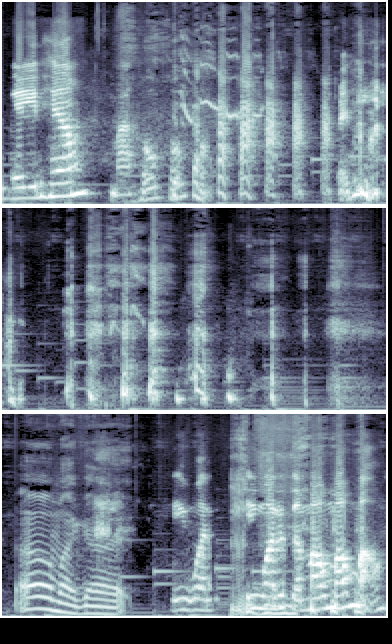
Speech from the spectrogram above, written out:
made him my ho ho ho. oh my god. He wanted he wanted some mo mo mo,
